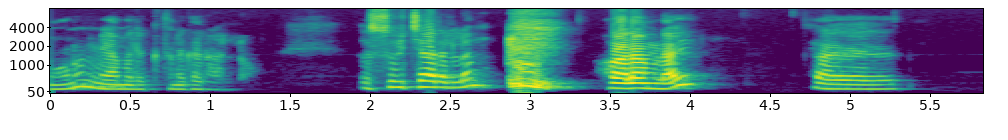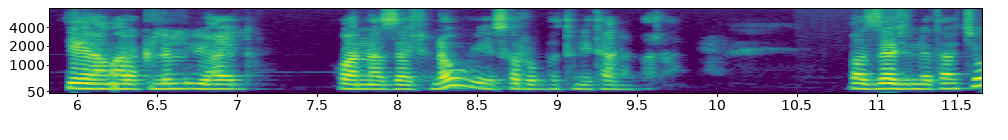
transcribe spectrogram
መሆኑን የሚያመለክት ነገር አለው። እሱ ብቻ አይደለም። ኋላም ላይ የአማራ ክልል ልዩ ኃይል ዋና አዛዥ ነው የሰሩበት ሁኔታ ነበር። በአዛዥነታቸው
